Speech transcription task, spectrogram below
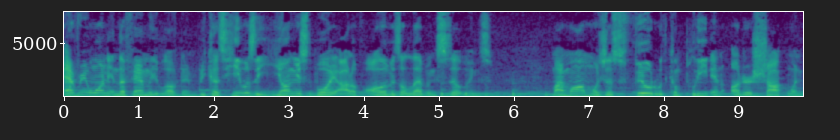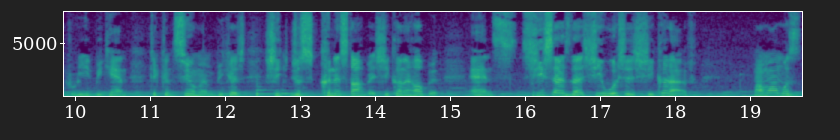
Everyone in the family loved him because he was the youngest boy out of all of his 11 siblings. My mom was just filled with complete and utter shock when greed began to consume him because she just couldn't stop it. She couldn't help it. And she says that she wishes she could have. My mom was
